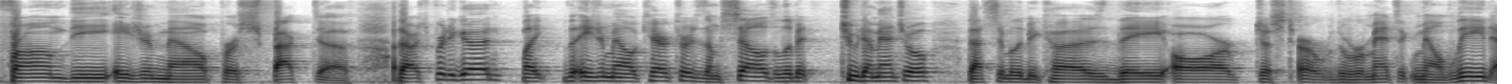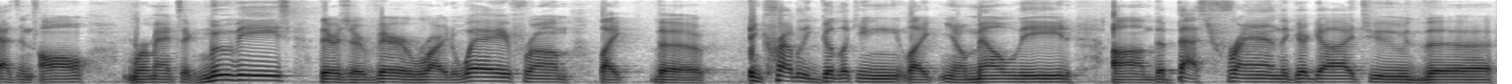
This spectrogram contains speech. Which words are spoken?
from the Asian male perspective. I thought it was pretty good, like the Asian male characters themselves a little bit two-dimensional. That's simply because they are just the romantic male lead as in all romantic movies. There's a very right away from like the incredibly good looking like you know male lead um, the best friend the good guy to the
